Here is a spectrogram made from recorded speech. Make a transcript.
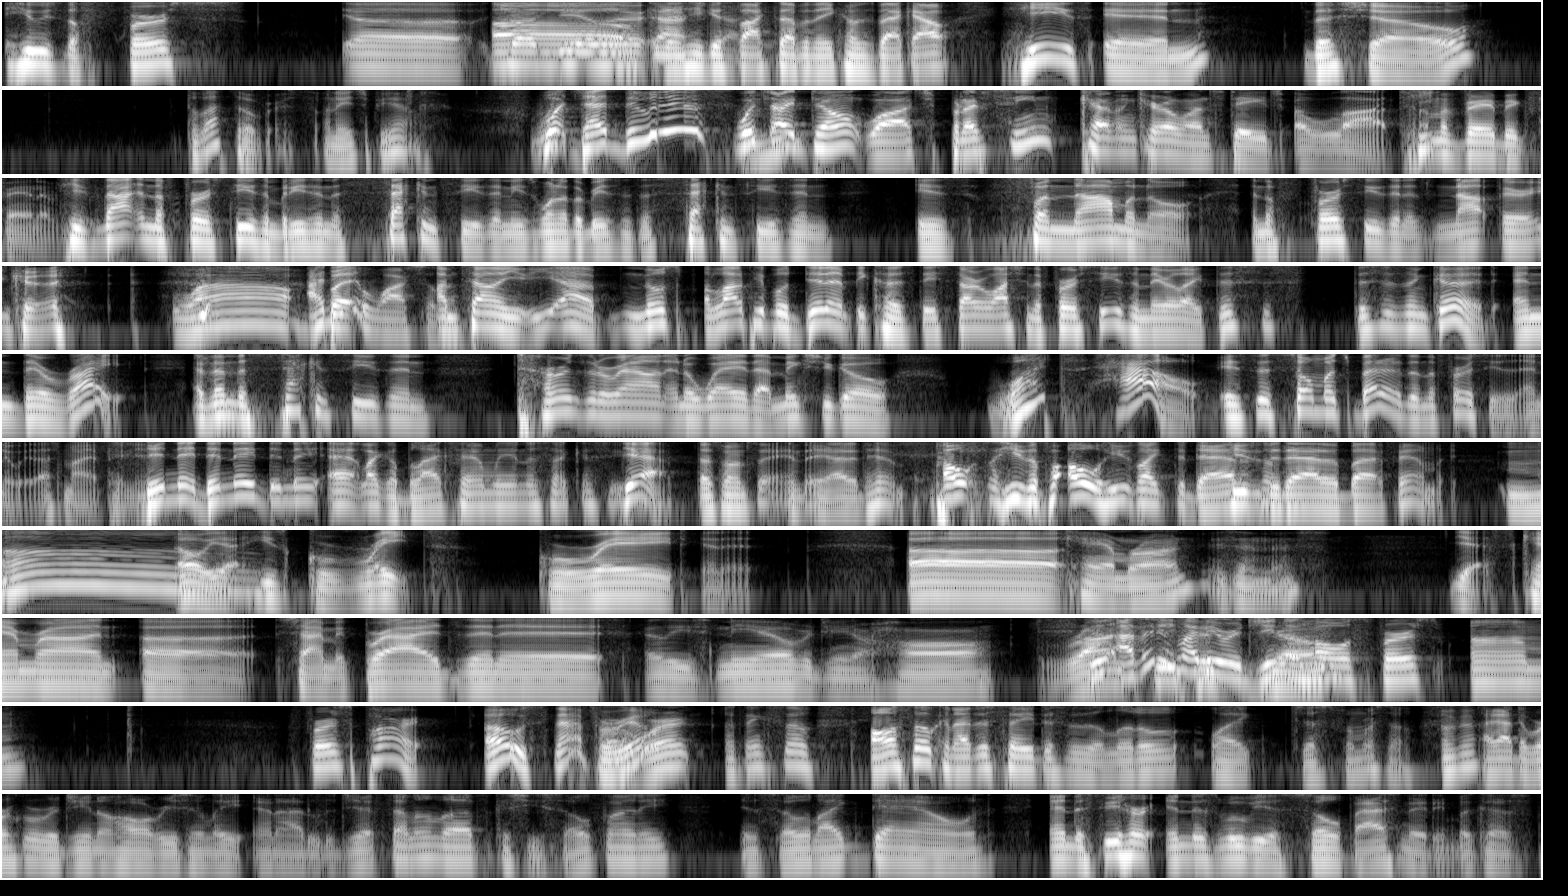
he was the first uh, drug Oh, dealer, and then he gets gotcha. locked up, and then he comes back out. He's in the show The Leftovers on HBO. What that dude is? which I don't watch, but I've seen Kevin Carroll on stage a lot. I'm a very big fan of. Him. He's not in the first season, but he's in the second season. He's one of the reasons the second season is phenomenal, and the first season is not very good. Wow. I but didn't watch. I'm telling you, yeah, most a lot of people didn't because they started watching the first season. They were like, "This is this isn't good," and they're right. And then the second season turns it around in a way that makes you go, "What? How is this so much better than the first season?" Anyway, that's my opinion. didn't they? Didn't they? Didn't they add like a black family in the second season? yeah, that's what I'm saying. They added him. Oh, so he's a. Oh, he's like the dad. He's the dad of the black family. Mhm. Oh. Oh yeah, he's great, great in it. Uh, Cam'ron is in this. yes, Cam'ron, uh, Chi McBride's in it. Elise Neal, Regina Hall, Ron I think this might be Regina Jones. Hall's first um first part. Oh snap! For real? word? I think so. Also, can I just say this is a little like just for myself. Okay. I got to work with Regina Hall recently, and I legit fell in love because she's so funny and so like down. And to see her in this movie is so fascinating because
